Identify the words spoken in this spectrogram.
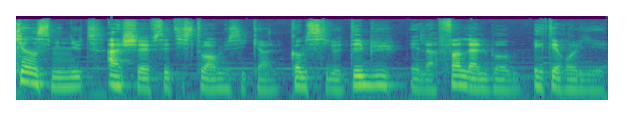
15 minutes achève cette histoire musicale, comme si le début et la fin de l'album étaient reliés.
